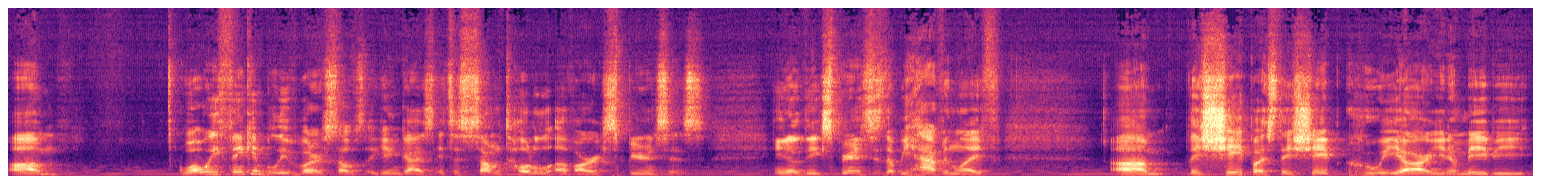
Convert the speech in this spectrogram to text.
Um, what we think and believe about ourselves, again, guys, it's a sum total of our experiences. You know, the experiences that we have in life um, they shape us. They shape who we are. You know, maybe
